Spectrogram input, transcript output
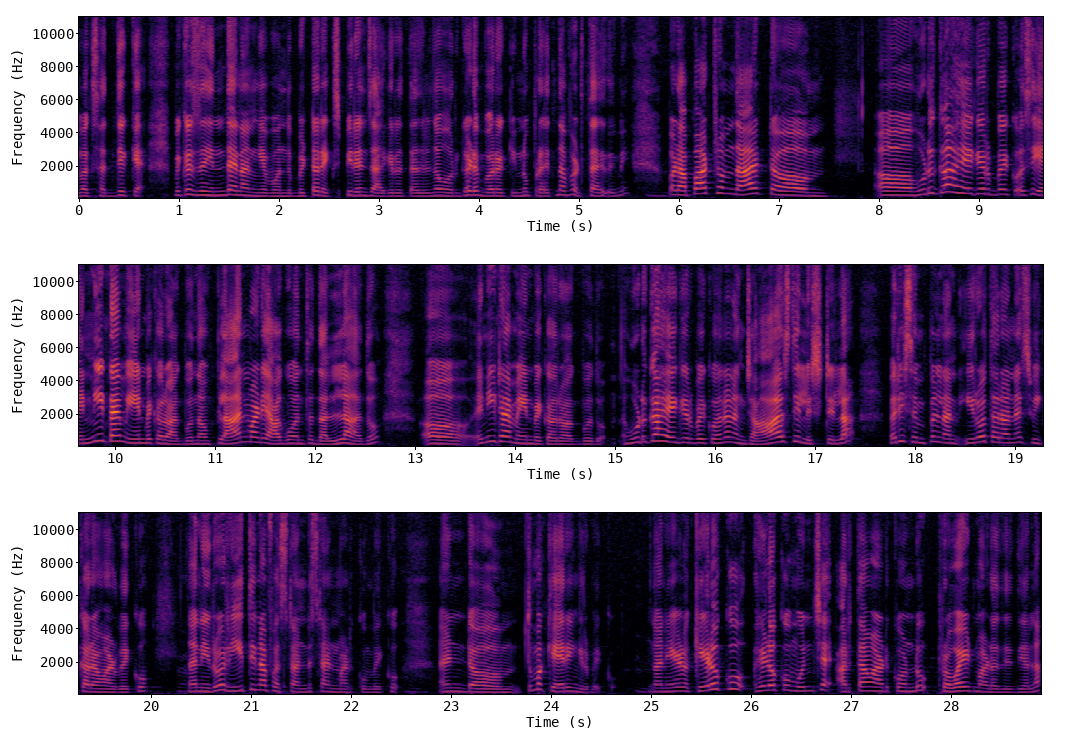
ಇವಾಗ ಸದ್ಯಕ್ಕೆ. ಬಿಕಾಸ್ ಹಿಂದೆ ನನಗೆ ಒಂದು ಬಿಟ್ಟರ್ ಎಕ್ಸ್ಪೀರಿಯನ್ಸ್ ಆಗಿರುತ್ತೆ. ಅದರಿಂದ ಹೊರಗಡೆ ಬರೋಕ್ಕೆ ಇನ್ನೂ ಪ್ರಯತ್ನ ಪಡ್ತಾ ಇದ್ದೀನಿ. ಬಟ್ ಅಪಾರ್ಟ್ ಫ್ರಮ್ ದ್ಯಾಟ್ ಹುಡುಗ ಹೇಗಿರಬೇಕು? ಸಿ ಎನಿ ಟೈಮ್ ಏನು ಬೇಕಾದ್ರೂ ಆಗ್ಬೋದು. ನಾವು ಪ್ಲ್ಯಾನ್ ಮಾಡಿ ಆಗುವಂಥದ್ದಲ್ಲ ಅದು. ಎನಿ ಟೈಮ್ ಏನು ಬೇಕಾದ್ರೂ ಆಗ್ಬೋದು. ಹುಡುಗ ಹೇಗಿರಬೇಕು ಅಂದರೆ ನಂಗೆ ಜಾಸ್ತಿ ಲಿಸ್ಟ್ ಇಲ್ಲ. ವೆರಿ ಸಿಂಪಲ್ ನಾನು ಇರೋ ಥರನೇ ಸ್ವೀಕಾರ ಮಾಡಬೇಕು. ನಾನು ಇರೋ ರೀತಿನ ಫಸ್ಟ್ ಅಂಡರ್ಸ್ಟ್ಯಾಂಡ್ ಮಾಡ್ಕೊಬೇಕು. ಆ್ಯಂಡ್ ತುಂಬ ಕೇರಿಂಗ್ ಇರಬೇಕು. ನಾನು ಹೇಳೋ ಕೇಳೋಕ್ಕೂ ಹೇಳೋಕ್ಕೂ ಮುಂಚೆ ಅರ್ಥ ಮಾಡಿಕೊಂಡು ಪ್ರೊವೈಡ್ ಮಾಡೋದಿದೆಯಲ್ಲ?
